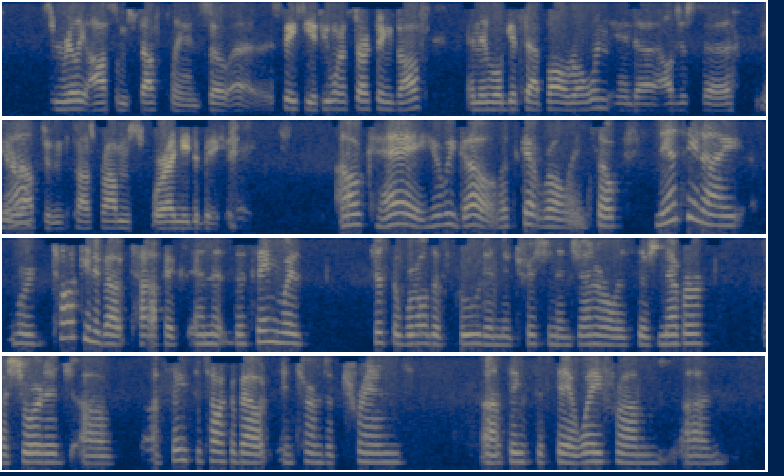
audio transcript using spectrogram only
some really awesome stuff planned. So, uh, Stacey, if you want to start things off, and then we'll get that ball rolling, and uh, I'll just uh, interrupt yeah. and cause problems where I need to be. okay, here we go. Let's get rolling. So, Nancy and I were talking about topics, and the, the thing with just the world of food and nutrition in general is there's never a shortage of, of things to talk about in terms of trends, uh, things to stay away from, uh,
